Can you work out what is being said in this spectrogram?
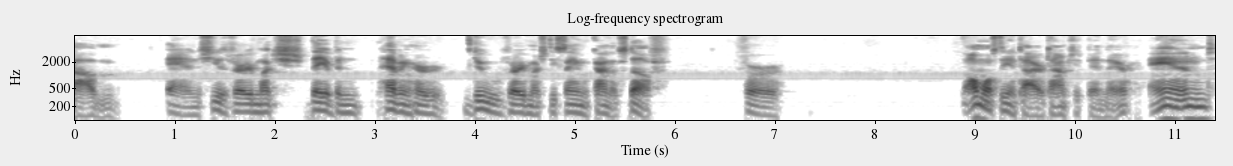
um, and she is very much. They have been having her do very much the same kind of stuff for almost the entire time she's been there, and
